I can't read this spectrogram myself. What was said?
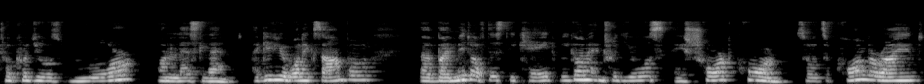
to produce more on less land. I give you one example. Uh, by mid of this decade, we're going to introduce a short corn. So it's a corn variant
